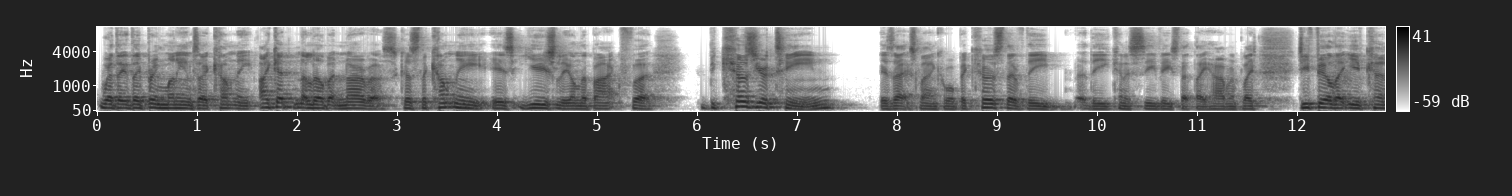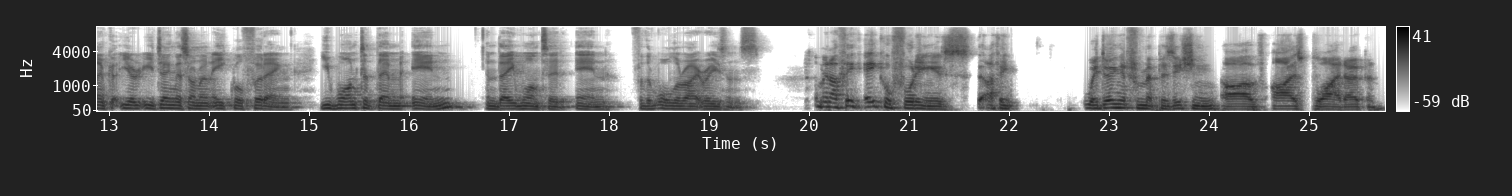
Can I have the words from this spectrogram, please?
where they, they bring money into a company, I get a little bit nervous because the company is usually on the back foot because your team is ex Glencore because of the the kind of CVs that they have in place. Do you feel that you've kind of got, you're you're doing this on an equal footing? You wanted them in, and they wanted in for the, all the right reasons. I mean, I think equal footing is. I think we're doing it from a position of eyes wide open.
